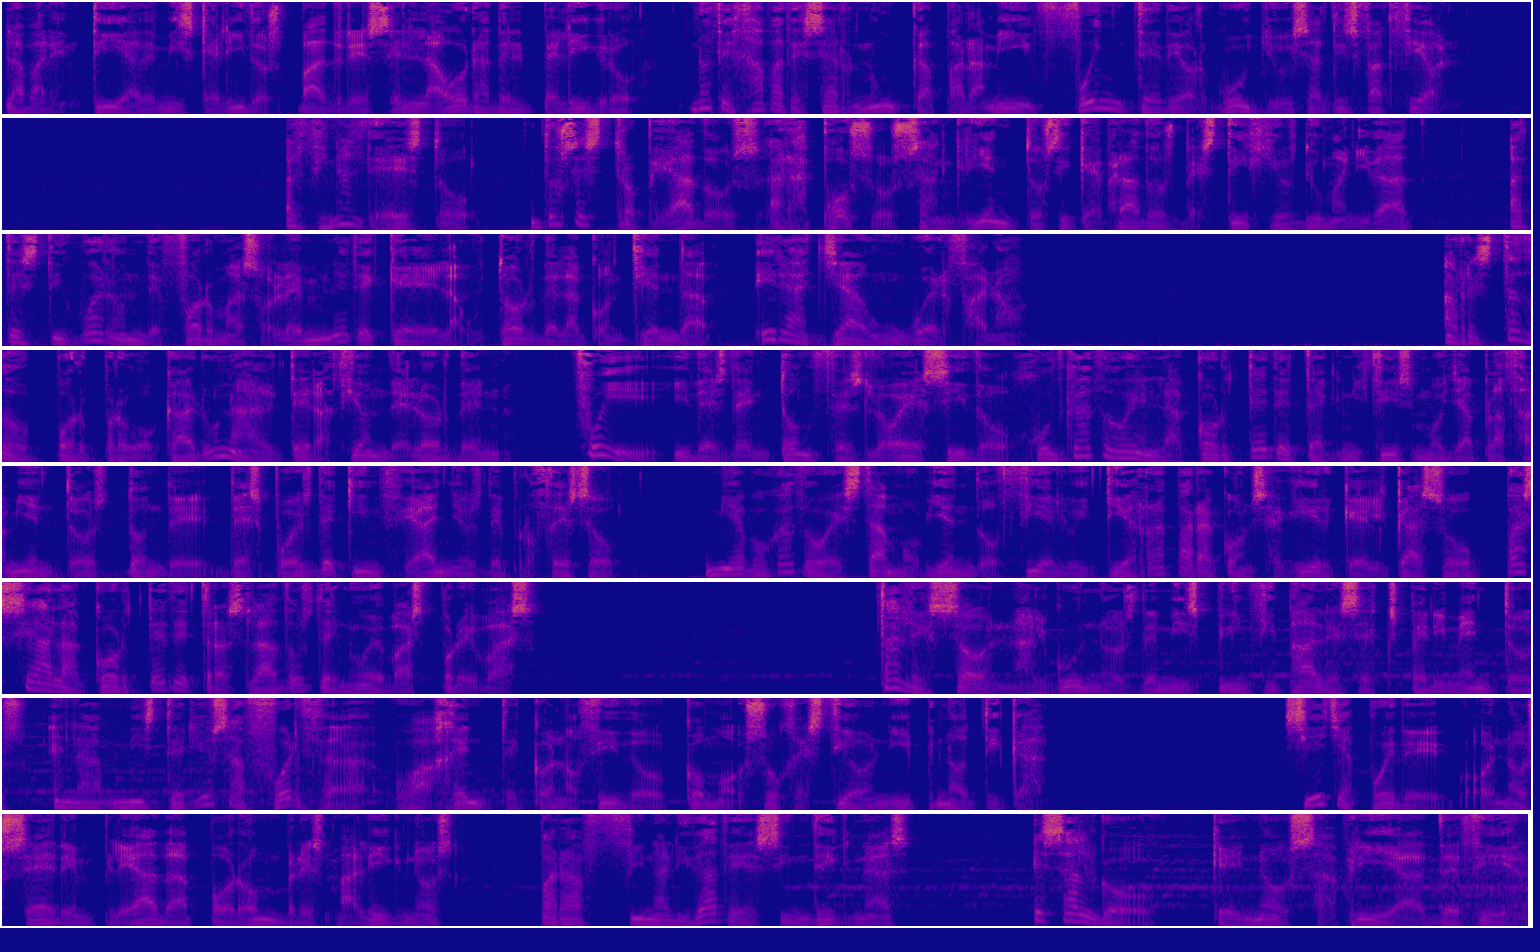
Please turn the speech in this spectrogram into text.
La valentía de mis queridos padres en la hora del peligro no dejaba de ser nunca para mí fuente de orgullo y satisfacción. Al final de esto, Dos estropeados, haraposos, sangrientos y quebrados vestigios de humanidad atestiguaron de forma solemne de que el autor de la contienda era ya un huérfano. Arrestado por provocar una alteración del orden, fui, y desde entonces lo he sido, juzgado en la Corte de Tecnicismo y Aplazamientos, donde, después de quince años de proceso, mi abogado está moviendo cielo y tierra para conseguir que el caso pase a la Corte de Traslados de Nuevas Pruebas. Tales son algunos de mis principales experimentos en la misteriosa fuerza o agente conocido como sugestión hipnótica. Si ella puede o no ser empleada por hombres malignos para finalidades indignas, es algo que no sabría decir.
